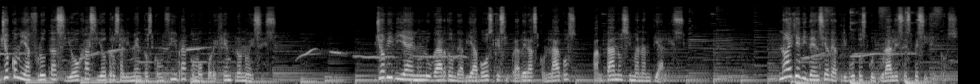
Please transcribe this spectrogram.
Yo comía frutas y hojas y otros alimentos con fibra como por ejemplo nueces. Yo vivía en un lugar donde había bosques y praderas con lagos, pantanos y manantiales. No hay evidencia de atributos culturales específicos.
